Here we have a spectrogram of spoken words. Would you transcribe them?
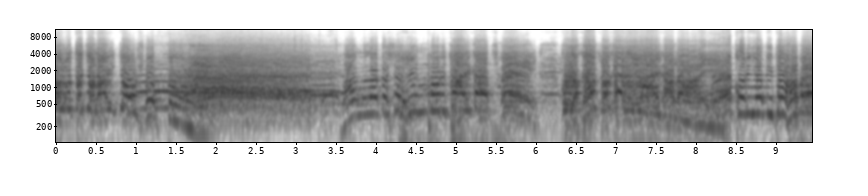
জনতা জানাইতেও সত্য। বাংলাদেশে হিন্দুর জায়গা আছে, কোন ঘাতকের জায়গা নাই। করিয়ে দিতে হবে।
